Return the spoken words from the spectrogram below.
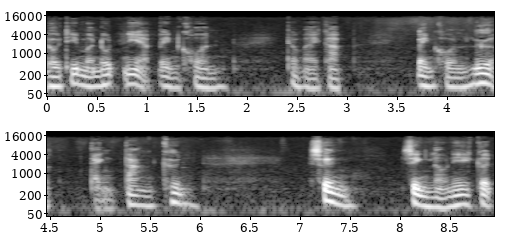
โดยที่มนุษย์เนี่ยเป็นคนทำไมครับ เป็นคนเลือกแต่งตั้งขึ้น ซึ่งสิ่งเหล่านี้เกิด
